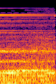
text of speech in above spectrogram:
Yeah.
